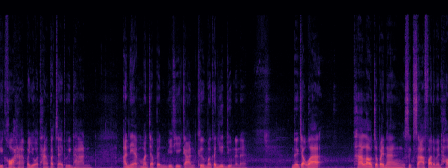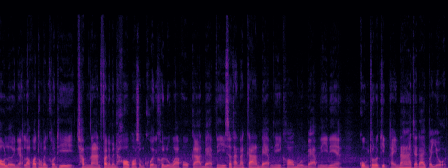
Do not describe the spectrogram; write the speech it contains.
วิเคราะห์หาประโยชน์ทางปัจจัยพื้นฐาน อันเนี้ยมันจะเป็นวิธีการคือมันก็ยืดหยุ่นนะนะ เนื่องจากว่าถ้าเราจะไปนั่งศึกษาฟันเดเมนทัลเลยเนี่ย เราก็ต้องเป็นคนที่ชำนาญฟันเดเมนทัลพอสมควรคนรู้ว่าโอกาสแบบนี้สถานการณ์แบบนี้ข้อมูลแบบนี้เนี่ยกลุ่มธุรกิจไหนน่าจะได้ประโยชน์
